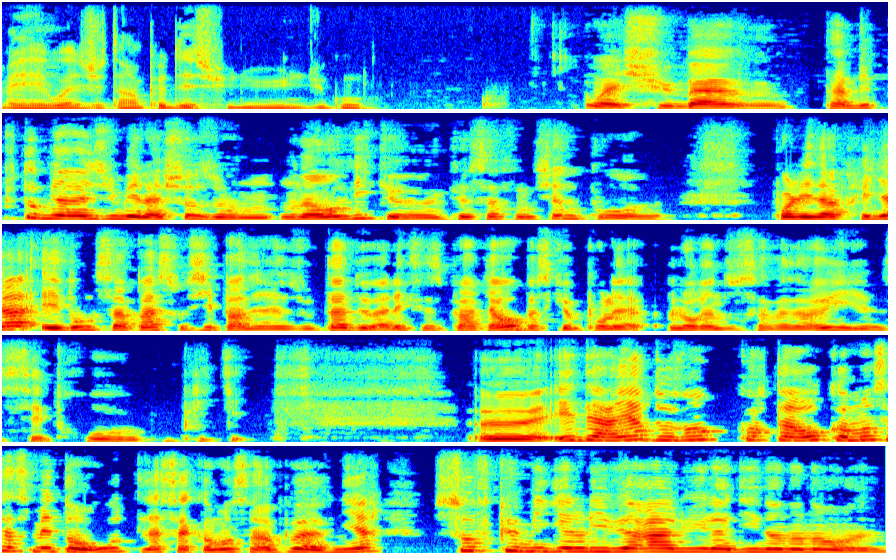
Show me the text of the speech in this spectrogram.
Mais ouais, j'étais un peu déçu du, du coup. ouais, je suis bah, t'as plutôt bien résumé la chose. On, on a envie que, que ça fonctionne pour euh, pour les Aprilia et donc ça passe aussi par des résultats de Alex Espargaro parce que pour les Lorenzo Savadori, euh, c'est trop compliqué. Euh, et derrière, devant, Quartaro commence à se mettre en route. Là, ça commence un peu à venir. Sauf que Miguel Oliveira, lui, il a dit non, non, non, euh,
